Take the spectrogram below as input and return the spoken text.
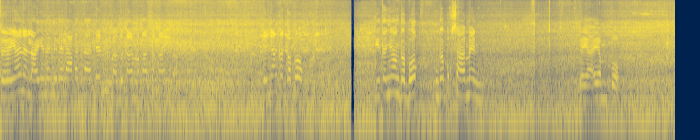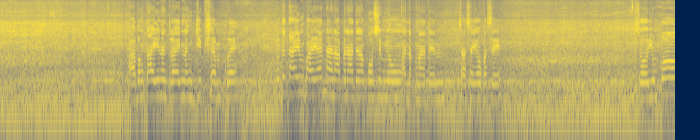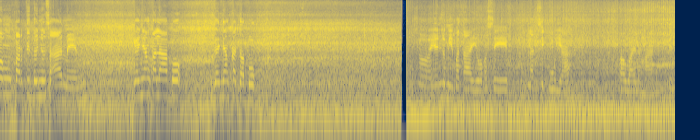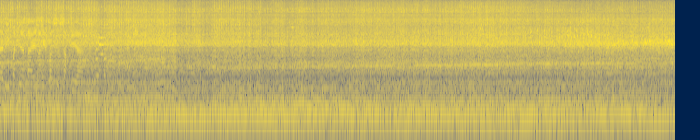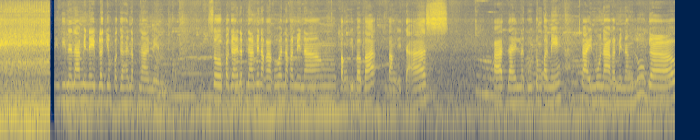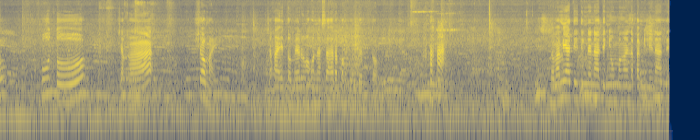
So yan, ang layo na nilalakad natin bago tayo makasakay. Yan yung kagabok. Kita nyo ang gabok? Ang gabok sa amin. Kaya ayan po. Abang tayo ng try ng jeep syempre. Punta tayong bayan, hanapan natin ang costume yung anak natin. Sasayaw kasi. So, yung pong party doon yun sa amin. Ganyang kalabo, ganyang kagabok. So, ayan lumipat tayo kasi flat si kuya. Kawa naman. Pinalipat niya tayo ng ibang sasakyan. Hindi na namin na-vlog yung paghahanap namin. So, paghahanap namin, nakakuha na kami ng pang-ibaba, pang-itaas. At dahil nagutom kami, kain muna kami ng lugaw, puto, tsaka siomay. Tsaka ito, meron ako nasa harapan kong ganito. so, mamaya titingnan natin yung mga napamili natin.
